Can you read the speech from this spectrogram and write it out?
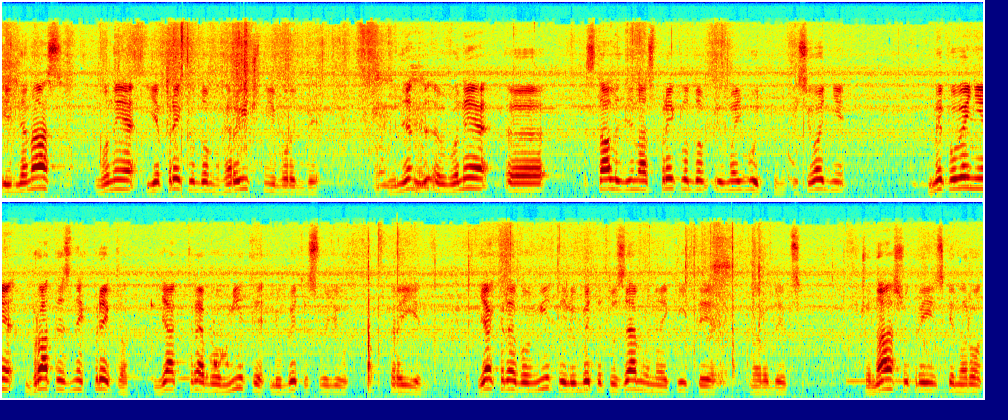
І для нас вони є прикладом героїчної боротьби. Вони- Вони е, стали для нас прикладом і в майбутньому. І сьогодні ми повинні брати з них приклад, як треба вміти любити свою країну, як треба вміти любити ту землю, на якій ти народився. Що наш український народ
